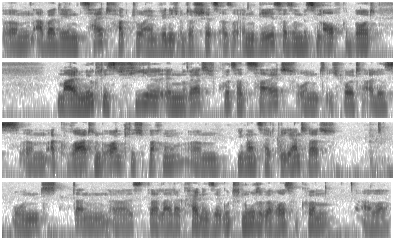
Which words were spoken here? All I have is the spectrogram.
ähm, aber den Zeitfaktor ein wenig unterschätzt. Also MG ist ja so ein bisschen aufgebaut, mal möglichst viel in relativ kurzer Zeit und ich wollte alles ähm, akkurat und ordentlich machen, ähm, wie man es halt gelernt hat. Und dann äh, ist da leider keine sehr gute Note bei rausgekommen, aber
